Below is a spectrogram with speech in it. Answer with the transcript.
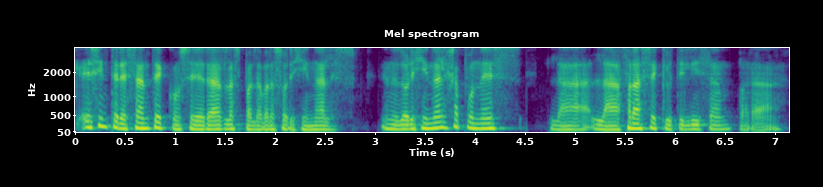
es interesante considerar las palabras originales. En el original japonés, la, la frase que utilizan para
